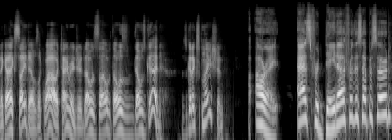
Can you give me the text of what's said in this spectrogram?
I got excited. I was like, "Wow, Time Ranger! That was uh, that was that was good. It was a good explanation." All right. As for data for this episode,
